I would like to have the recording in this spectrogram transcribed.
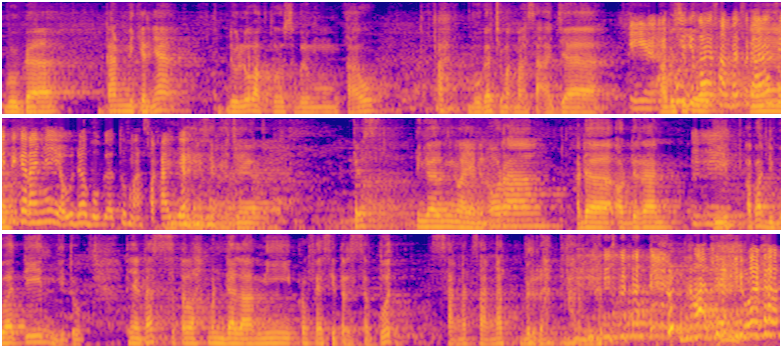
Boga kan mikirnya dulu waktu sebelum tahu ah Boga cuma masa aja. Iya, Habis aku itu, juga sampai sekarang eh, sih pikirannya ya udah boga tuh masak aja. masak aja. Terus tinggal ngelayanin orang ada orderan di apa dibuatin gitu ternyata setelah mendalami profesi tersebut sangat-sangat berat banget Beratnya gimana?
